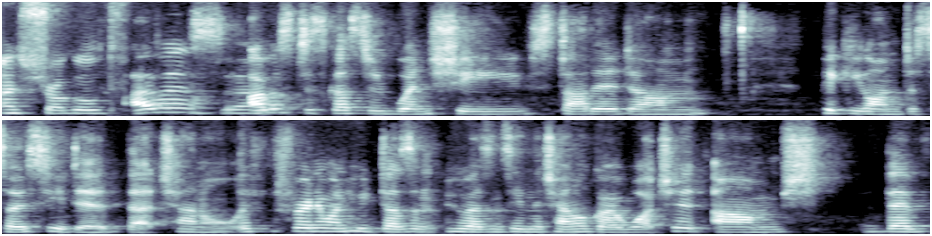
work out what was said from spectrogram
I struggled. i was i was disgusted when she started um picking on DissociaDID that channel if for anyone who doesn't who hasn't seen the channel go watch it um sh- they've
